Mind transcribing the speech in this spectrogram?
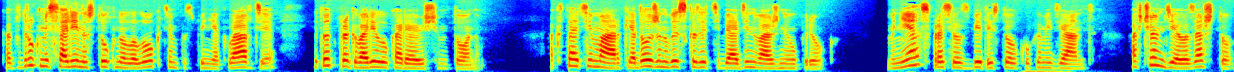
как вдруг Миссалина стукнула локтем по спине Клавдия, и тот проговорил укоряющим тоном. «А, кстати, Марк, я должен высказать тебе один важный упрек». «Мне?» — спросил сбитый с толку комедиант. «А в чем дело? За что?»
